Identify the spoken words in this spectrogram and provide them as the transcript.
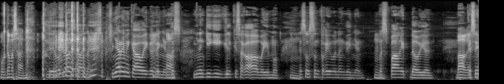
Huwag naman sana. Hindi, wag lang sana. Kunyari may kaaway ka ganyan. Ah. Tapos, nanggigigil ka sa kaaway mo. Mm. Nasusuntokin mo ng ganyan. Mm. Mas pangit daw yun. Bakit? Kasi,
